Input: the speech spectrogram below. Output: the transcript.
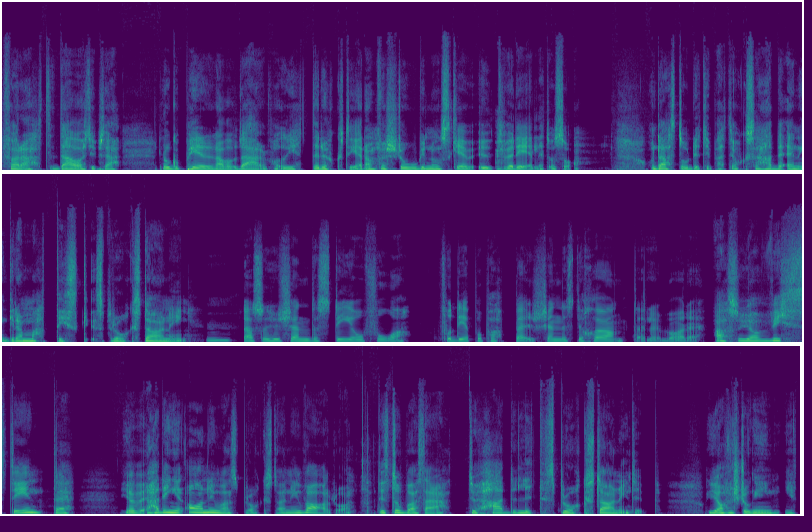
För att där var typ så här, logopederna var där var jätteduktiga. De förstod när de skrev ut värdeligt och så. Och där stod det typ att jag också hade en grammatisk språkstörning. Alltså hur kändes det att få, få det på papper? Kändes det skönt eller var det? Alltså jag visste inte. Jag hade ingen aning vad en språkstörning var då. Det stod bara så här, du hade lite språkstörning typ. Och jag förstod inget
